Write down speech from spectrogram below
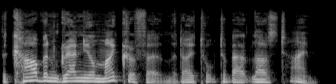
the carbon granule microphone that I talked about last time.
